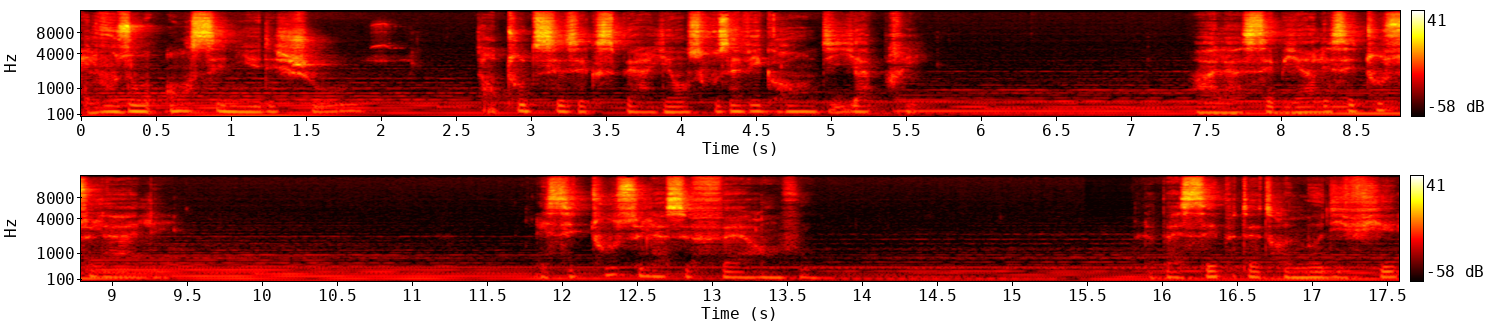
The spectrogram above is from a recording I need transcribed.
Elles vous ont enseigné des choses. Dans toutes ces expériences, vous avez grandi, appris. Voilà, c'est bien, laissez tout cela aller. Laissez tout cela se faire en vous. Le passé peut être modifié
